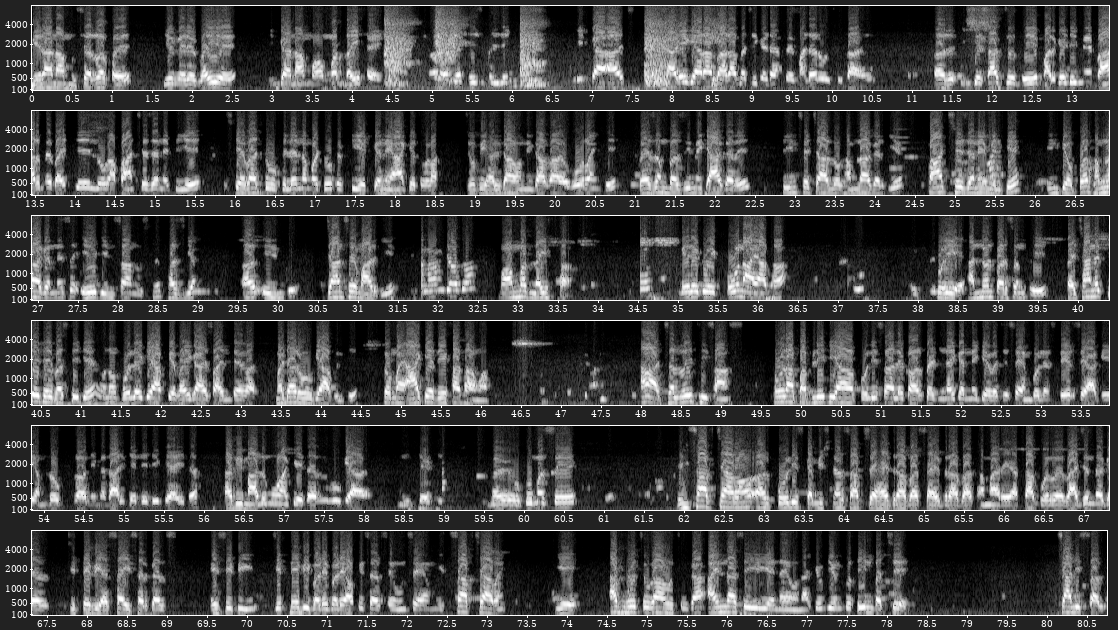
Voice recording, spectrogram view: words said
मेरा नाम मुशर्रफ है, ये मेरे भाई है, इनका नाम मोहम्मद भाई है। इनका आज साढ़े ग्यारह, बारह बजे के टाइम पे मर्डर हो चुका है। और इनके साथ जो थे मार्केटिंग में, बाहर में बैठ के लोग पाँच, छह जने पिए। उसके बाद to pillar number two fifty eight करने आके थोड़ा जो भी हल्का होने का हो रहे थे। बैजम बजी में क्या करे, तीन से चार लोग हमला कर दिए। पाँच, छह जने मिलके इनके ऊपर हमला करने से एक इंसान उसमें फंस गया। और इनको जान से मार दिए। नाम क्या था? मोहम्मद लईफ था। मेरे को एक फ़ोन आया था। कोई अननोन पर्सन थे पहचानक के थे बस्ती के। उन्होंने बोले कि आपके भाई का ऐसा इंतज़ार मर्डर हो गया बोल तो मैं आके देखा था वहाँ। हाँ चल रही थी सांस। थोड़ा पब्लिक या पुलिस वाले कॉर्पोरेट नहीं करने की वजह से एंबुलेंस देर से आ गई। हम लोग कॉलोनी में डाल के ले लेके आए इधर। अभी मालूम हुआ कि इधर हो गया मैं हुकूमत से इंसाफ चाह रहा हूँ और पुलिस कमिश्नर साहब से हैदराबाद साइबराबाद हमारे अतापुर राजेंद्र नगर जितने भी एस आई सर्कल्स एसीपी जितने भी बड़े बड़े ऑफिसर्स हैं, उनसे हम इंसाफ चाह रहे हैं। ये अब हो चुका हो चुका, आइंदा से ये नहीं होना, क्योंकि उनको तीन बच्चे, चालीस साल।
